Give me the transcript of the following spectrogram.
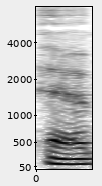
eh,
